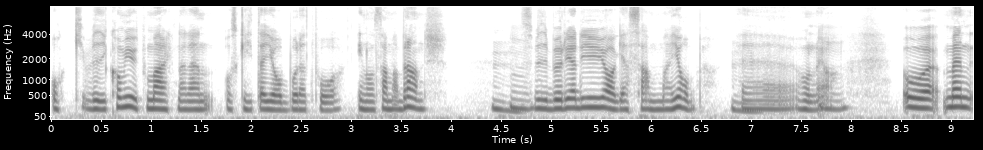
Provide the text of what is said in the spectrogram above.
och vi kom ut på marknaden och ska hitta jobb båda två inom samma bransch. Mm. Så vi började ju jaga samma jobb, Mm. eh, hon och jag. Mm. Och, men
